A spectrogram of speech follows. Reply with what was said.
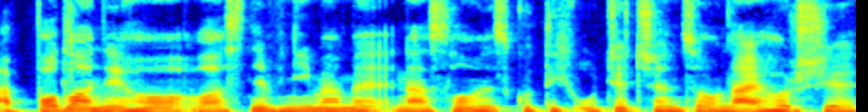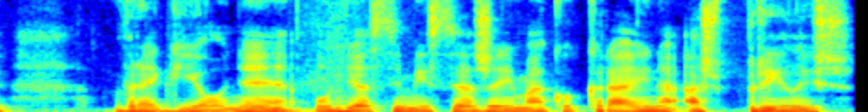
a podľa neho vlastne vnímame na Slovensku tých utečencov najhoršie v regióne. Ľudia si myslia, že im ako krajina až príliš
